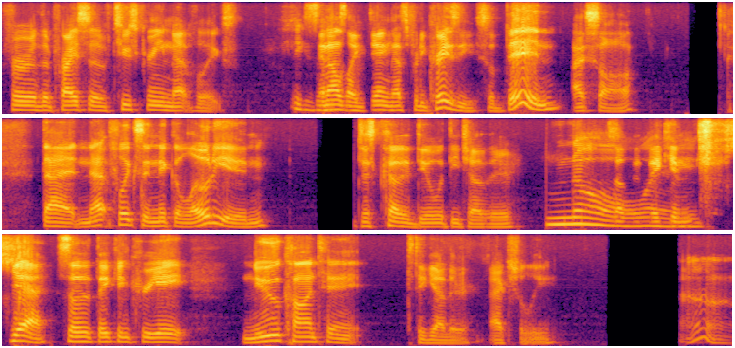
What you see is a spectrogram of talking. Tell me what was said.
for the price of two screen Netflix. exactly. And I was like, "Dang, that's pretty crazy." So then I saw that Netflix and Nickelodeon just cut a deal with each other no so that way. they can yeah so that they can create new content together actually oh.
